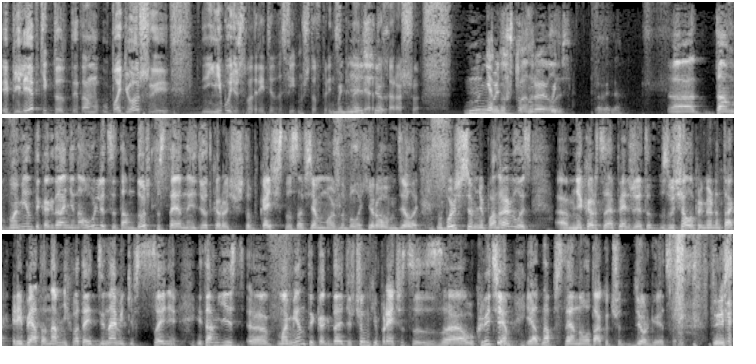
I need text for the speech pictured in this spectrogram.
эпилептик, то ты там упадешь и, и не будешь смотреть этот фильм, что, в принципе, Мне наверное, еще- хорошо. Ну нет, ну Очень что... понравилось. А, Там в моменты, когда они на улице, там дождь постоянно идет, короче, чтобы качество совсем можно было херовым делать. Но больше всего мне понравилось, а, мне кажется, опять же, это звучало примерно так. Ребята, нам не хватает динамики в сцене. И там есть э, моменты, когда девчонки прячутся за укрытием, и одна постоянно вот так вот что-то дергается. То есть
